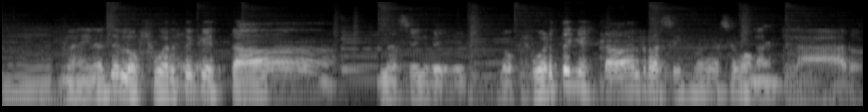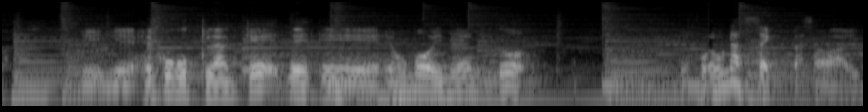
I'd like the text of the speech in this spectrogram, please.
Mm, imagínate lo fuerte que estaba la lo fuerte que estaba el racismo en ese momento. Claro. Y, es el Ku que eh, es un movimiento es una secta esa vaina,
